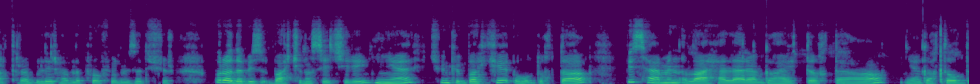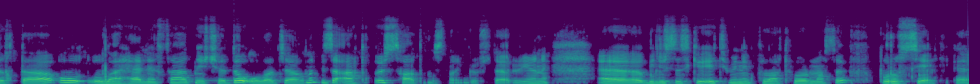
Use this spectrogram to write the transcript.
artıra bilir, həm də profilimizə düşür. Burada biz Bakını seçirik. Niyə? Çünki Bakı olduqda biz həmin layihələrə qayıtdıqda, yəni qatıldıqda o, o layihənin saat neçədə olacağını bizə artıq öz saatımızdan göstərir. Yəni ə, bilirsiniz ki, Etwinning platforması Brussel ə,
